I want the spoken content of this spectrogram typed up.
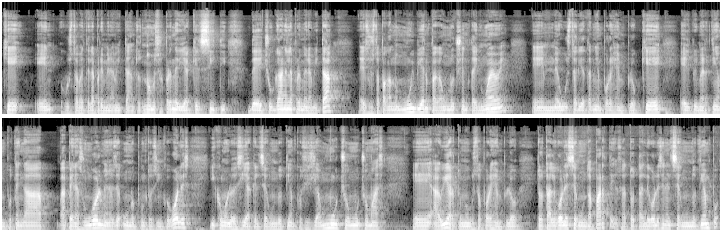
que en justamente la primera mitad. Entonces no me sorprendería que el City, de hecho, gane la primera mitad. Eso está pagando muy bien, paga 1.89 eh, me gustaría también, por ejemplo, que el primer tiempo tenga apenas un gol, menos de 1.5 goles. Y como lo decía, que el segundo tiempo sí sea mucho, mucho más eh, abierto. Me gusta, por ejemplo, total goles segunda parte, o sea, total de goles en el segundo tiempo,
